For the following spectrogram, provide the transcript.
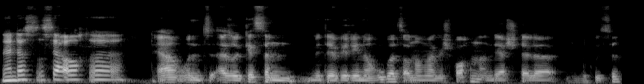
Ne, das ist ja auch äh, ja, und also gestern mit der Verena Huberts auch nochmal gesprochen an der Stelle, liebe Grüße,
